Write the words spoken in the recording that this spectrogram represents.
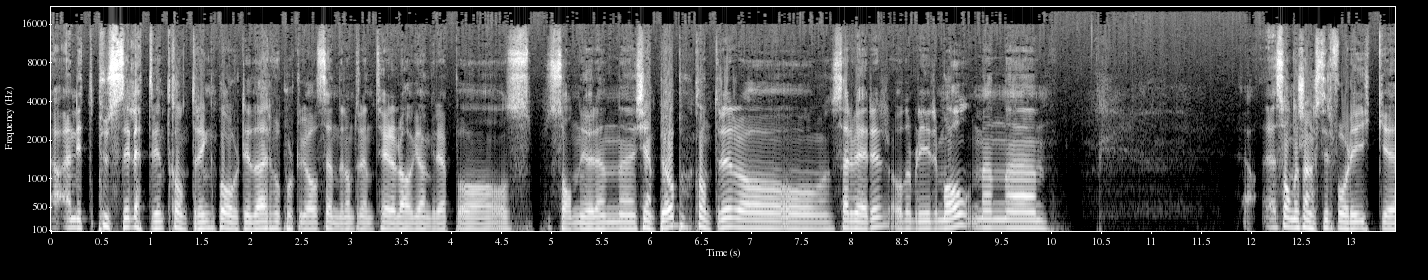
ja, en litt pussig, lettvint kontring på overtid der, hvor Portugal sender omtrent hele laget i angrep, og, og sånn gjør en eh, kjempejobb. Kontrer og, og serverer, og det blir mål, men eh, Ja, sånne sjanser får de ikke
